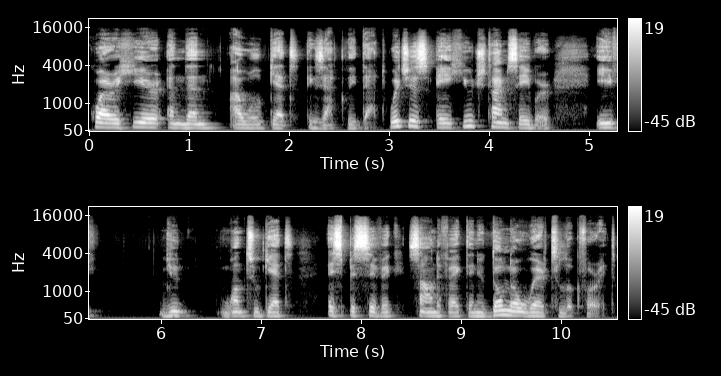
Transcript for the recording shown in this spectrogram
query here and then I will get exactly that, which is a huge time saver if you want to get a specific sound effect and you don't know where to look for it.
